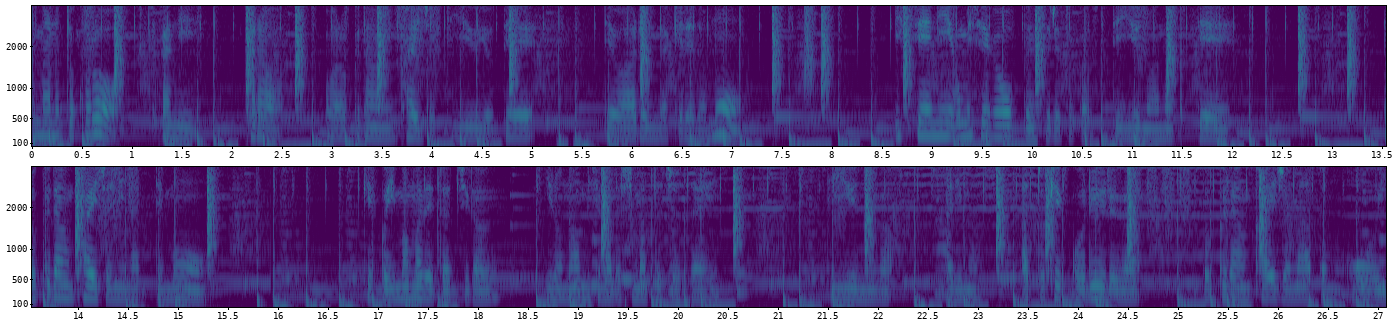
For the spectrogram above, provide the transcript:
今のところ2日にからはロックダウン解除っていう予定ではあるんだけれども一斉にお店がオープンするとかっていうのはなくてロックダウン解除になっても結構今までとは違ういろんなお店まだ閉まった状態っていうのがあります。あと結構ルールがロックダウン解除の後も多いの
